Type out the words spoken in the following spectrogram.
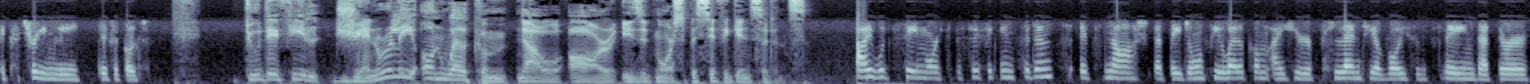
extremely difficult. Do they feel generally unwelcome now, or is it more specific incidents? I would say more specific incidents. It's not that they don't feel welcome. I hear plenty of voices saying that they're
